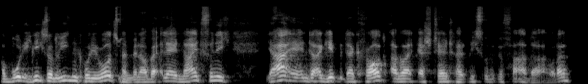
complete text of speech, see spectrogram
obwohl ich nicht so ein riesen Cody Rhodes-Fan bin. Aber LA Knight finde ich, ja, er interagiert mit der Crowd, aber er stellt halt nicht so eine Gefahr dar, oder?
